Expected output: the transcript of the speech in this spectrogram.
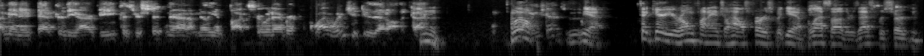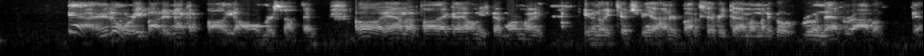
I mean, after the RV because you're sitting there on a million bucks or whatever. Why wouldn't you do that all the time? Mm. Well, yeah. Take care of your own financial house first, but yeah, bless others. That's for certain. Yeah, don't worry about it. I'm not going to follow you home or something. Oh yeah, I'm going to follow that guy home. He's got more money, even though he tips me a hundred bucks every time. I'm going to go ruin that and rob him. Yeah,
